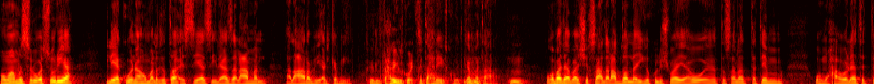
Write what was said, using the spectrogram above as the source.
هما مصر وسوريا ليكون هما الغطاء السياسي لهذا العمل العربي الكبير. في تحرير الكويت. في تحرير الكويت كما تعلم. وبدأ بقى الشيخ سعد العبد الله يجي كل شوية واتصالات تتم ومحاولات الت...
